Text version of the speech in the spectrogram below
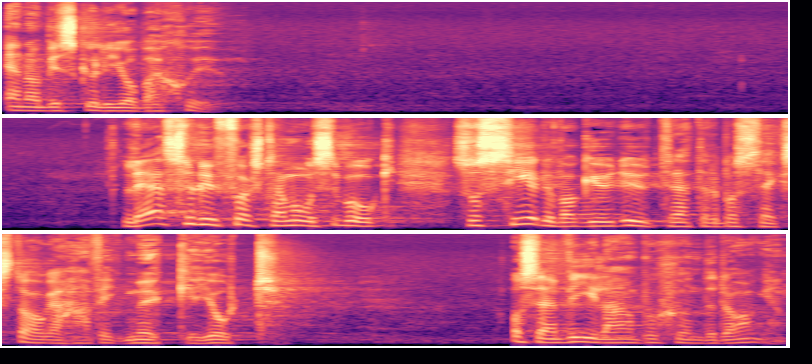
än om vi skulle jobba sju. Läser du första Mosebok så ser du vad Gud uträttade på sex dagar. Han fick mycket gjort. Och sen vilar han på sjunde dagen.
